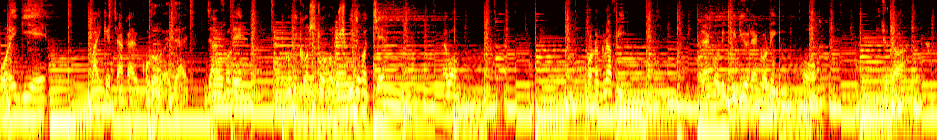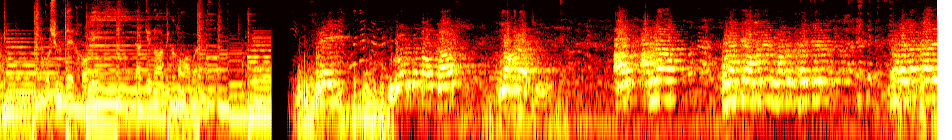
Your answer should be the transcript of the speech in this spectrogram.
পড়ে গিয়ে বাইকের চাকায় গুঁড়ো হয়ে যায়। যার ফলে খুবই কষ্ট অসুবিধে হচ্ছে এবং ফটোগ্রাফি রেকর্ডিং ভিডিও রেকর্ডিং ও কিছুটা অসুবিধের হবে, তার জন্য আমি ক্ষমা পাচ্ছি শ্রী গৌরগোপাল দাস মহারাজি। আজ আমরা ওনাকে আমাদের মোটরসাইকেল শোভাযাত্রায়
